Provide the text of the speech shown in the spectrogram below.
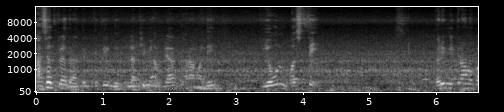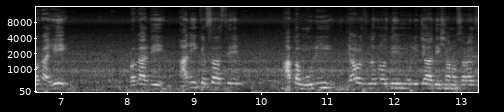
हसत खेळत राहते तिथे लक्ष्मी आपल्या घरामध्ये येऊन बसते. तरी मित्रांनो बघा हे बघा ते. आणि कसं असते आता मुली ज्यावेळेस लग्न होते मुलीच्या आदेशानुसारच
